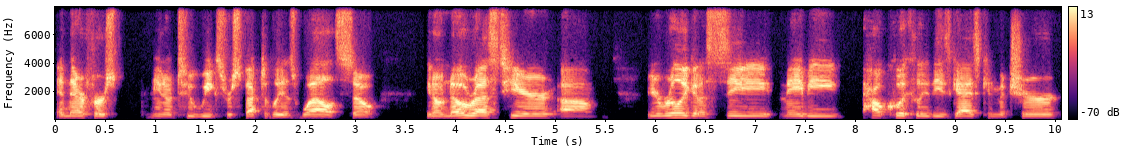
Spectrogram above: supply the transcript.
in their first, you know, two weeks respectively as well. So, you know, no rest here. Um, you're really going to see maybe how quickly these guys can mature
